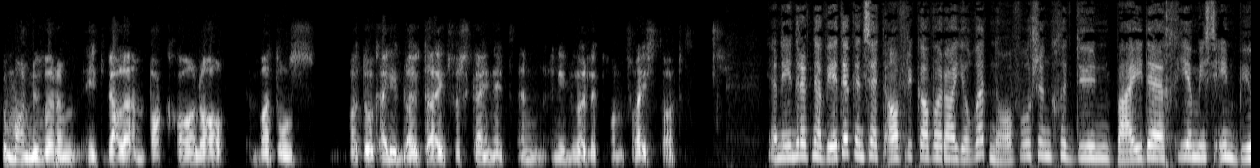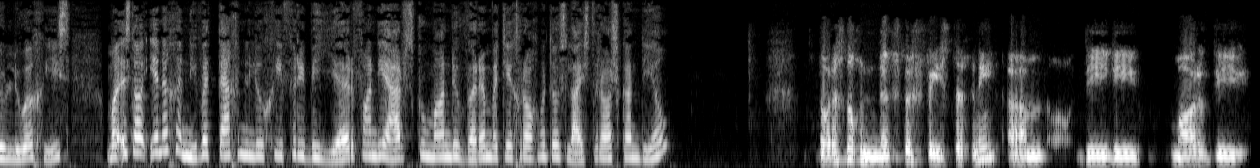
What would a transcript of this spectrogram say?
komando wurm het wel 'n impak gehad daar wat ons wat ook uit die bloute uit verskyn het in in die noordelike van Vrystaat. Ja, Hendrik, nou weet ek in Suid-Afrika waar daar heelwat navorsing gedoen, beide chemies en biologies, maar is daar enige nuwe tegnologie vir die beheer van die herfskomando wurm wat jy graag met ons luisteraars kan deel? Daar is nog niks bevestig nie. Um die die maar die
